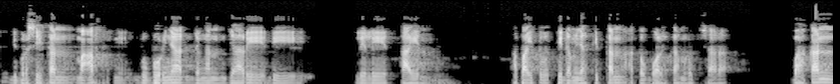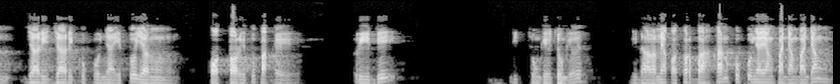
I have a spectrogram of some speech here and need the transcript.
dibersihkan maaf ini duburnya dengan jari dililit kain apa itu tidak menyakitkan atau bolehkah menurut cara? Bahkan jari-jari kukunya itu yang kotor itu pakai lidi dicungkil-cungkil di dalamnya kotor bahkan kukunya yang panjang-panjang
